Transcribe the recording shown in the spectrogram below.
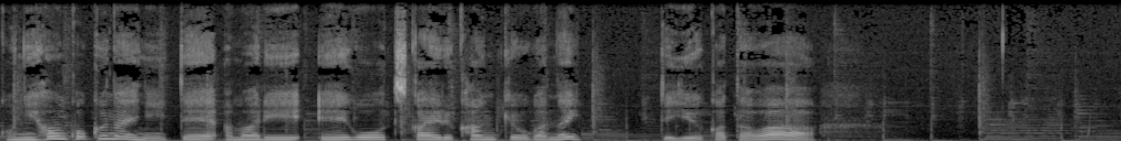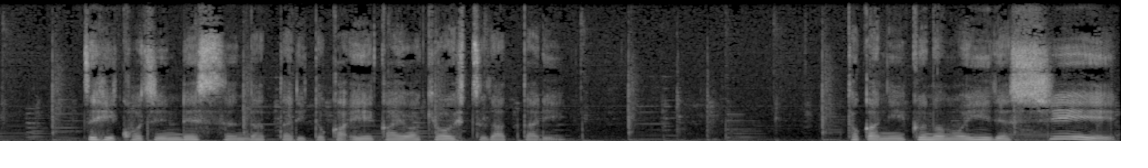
こう日本国内にいてあまり英語を使える環境がないっていう方は是非個人レッスンだったりとか英会話教室だったりとかに行くのもいいですし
